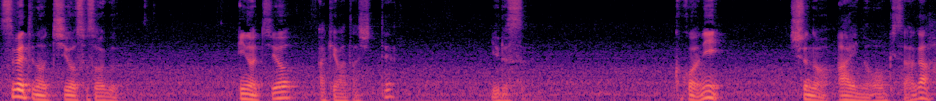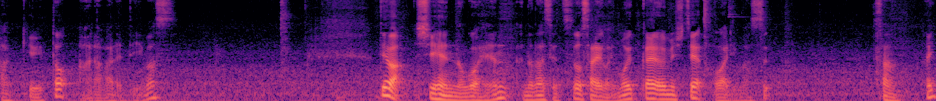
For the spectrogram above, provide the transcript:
全ての血を注ぐ。命を明け渡して許す。ここに主の愛の大きさがはっきりと現れています。では詩編の5編7節を最後にもう一回お読みして終わります。3はい。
